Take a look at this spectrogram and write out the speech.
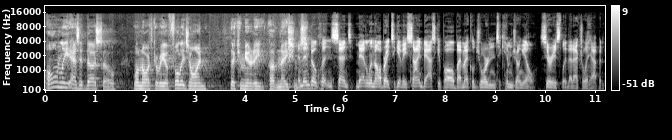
Only as it does so will North Korea fully join the community of nations. And then Bill Clinton sent Madeleine Albright to give a signed basketball by Michael Jordan to Kim Jong Il. Seriously, that actually happened.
